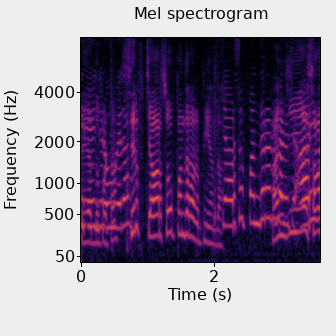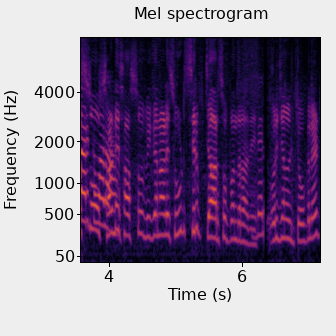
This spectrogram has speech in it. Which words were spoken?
ਰੇਂਜ ਰਹੂ ਇਹਦਾ? ਸਿਰਫ 415 ਰੁਪਈਆਂ ਦਾ। 415 ਰੁਪਏ ਹਾਂਜੀ ਵਿੱਚ ਇਹ ਆਰੀ ਵਰਕ 700 ਵਾਲਾ। 750 ਵਿਕਣ ਵਾਲੇ ਸੂਟ ਸਿਰਫ 415 ਦੇ। origignal ਚਾਕਲੇਟ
